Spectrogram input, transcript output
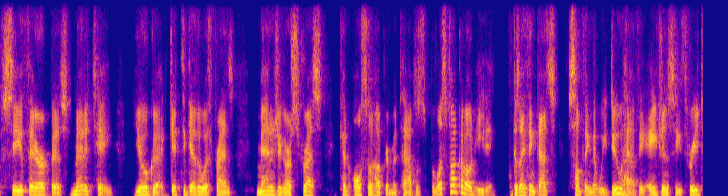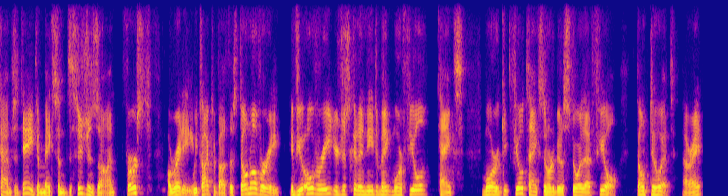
see a therapist, meditate, yoga, get together with friends, managing our stress can also help your metabolism. But let's talk about eating because I think that's something that we do have the agency three times a day to make some decisions on. First, already we talked about this. Don't overeat. If you overeat, you're just going to need to make more fuel tanks, more fuel tanks in order to be able to store that fuel. Don't do it. All right.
